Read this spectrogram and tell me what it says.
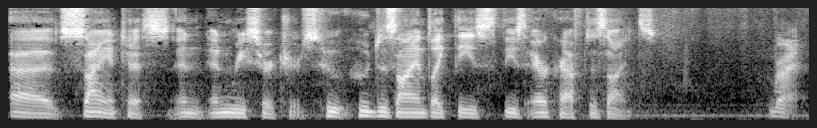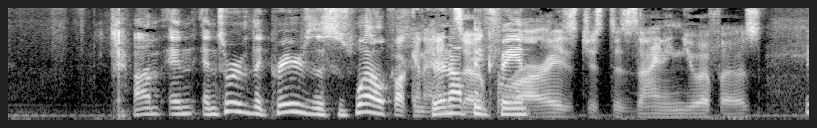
uh, scientists and, and researchers who who designed like these these aircraft designs. right. Um, and and sort of the creators of this as well. Fucking they're Enzo not big fan. Ferrari's just designing UFOs.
